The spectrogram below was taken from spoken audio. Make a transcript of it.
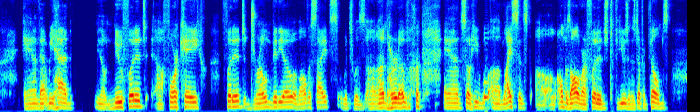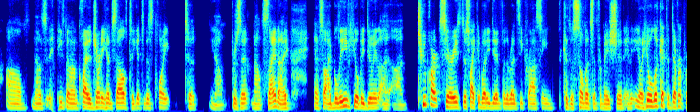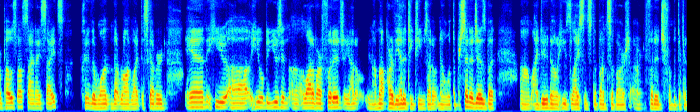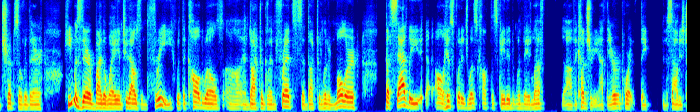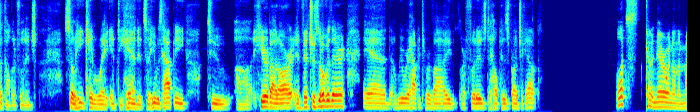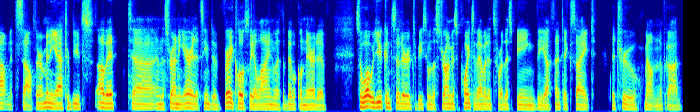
and that we had, you know, new footage, uh, 4K footage, drone video of all the sites, which was uh, unheard of. and so he uh, licensed uh, almost all of our footage to use in his different films. Um, now he's been on quite a journey himself to get to this point to you know present Mount Sinai, and so I believe he'll be doing a, a two part series, just like what he did for the Red Sea crossing, because there's so much information. And you know he'll look at the different proposed Mount Sinai sites including the one that Ron Wyatt discovered. And he uh, he will be using a, a, lot of our footage. I don't, you know, I'm not part of the editing team, so I don't know what the percentage is, but um, I do know he's licensed a bunch of our, our footage from the different trips over there. He was there, by the way, in 2003 with the Caldwells uh, and Dr. Glenn Fritz and Dr. Lennart Möller. But sadly, all his footage was confiscated when they left uh, the country at the airport. They the Saudis took all their footage, so he came away empty-handed. So he was happy to uh, hear about our adventures over there, and we were happy to provide our footage to help his project out. Well, let's kind of narrow in on the mountain itself. There are many attributes of it uh, and the surrounding area that seem to very closely align with the biblical narrative. So, what would you consider to be some of the strongest points of evidence for this being the authentic site, the true mountain of God?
